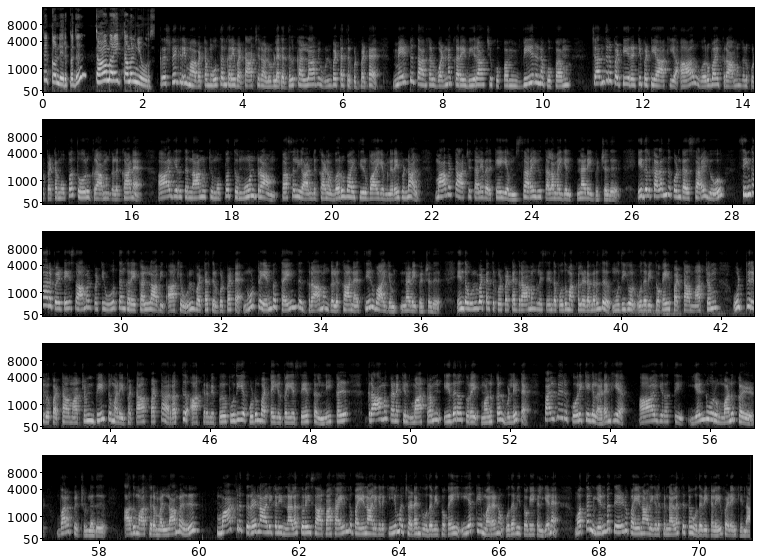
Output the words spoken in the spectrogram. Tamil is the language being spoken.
பார்த்துக் கொண்டிருப்பது தாமரை தமிழ் நியூஸ் கிருஷ்ணகிரி மாவட்டம் ஊத்தங்கரை வட்டாட்சியர் அலுவலகத்தில் கல்லாவி உள்வட்டத்திற்குட்பட்ட மேட்டு தாங்கல் ஒன்னக்கரை வீராட்சி குப்பம் வீரணகுப்பம் சந்திரப்பட்டி ரெட்டிப்பட்டி ஆகிய ஆறு வருவாய் கிராமங்களுக்குட்பட்ட முப்பத்தோரு கிராமங்களுக்கான ஆயிரத்து நானூற்று முப்பத்து மூன்றாம் பசலி ஆண்டுக்கான வருவாய் தீர்வாயம் நிறைவு நாள் மாவட்ட ஆட்சித்தலைவர் கே எம் சரையு தலைமையில் நடைபெற்றது. இதில் கலந்து கொண்ட சரையு சிங்காரப்பேட்டை சாமல்பட்டி ஊத்தங்கரை கல்லாவி ஆகிய உள்வட்டத்திற்குட்பட்ட நூற்று எண்பத்தைந்து கிராமங்களுக்கான தீர்வாயம் நடைபெற்றது. இந்த உள்வட்டத்திற்குட்பட்ட கிராமங்களை சேர்ந்த பொதுமக்களிடமிருந்து முதியோர் உதவித்தொகை பட்டா மாற்றம் உட்பிரிவு பட்டா மாற்றம் வீட்டுமனை பட்டா பட்டா ரத்து ஆக்கிரமிப்பு புதிய குடும்ப அட்டையில் பெயர் சேர்த்தல் நீக்கல் கிராம கணக்கில் மாற்றம் இதர துறை மனுக்கள் உள்ளிட்ட பல்வேறு கோரிக்கைகள் அடங்கிய ஆயிரத்தி எண்ணூறு மனுக்கள் வரப்பெற்றுள்ளது. அது மாத்திரமல்லாமல் மாற்றுத்திறனாளிகளின் நலத்துறை சார்பாக ஐந்து பயனாளிகளுக்கு ஈமச்சடங்கு உதவித்தொகை இயற்கை மரண உதவித்தொகைகள் என மொத்தம் எண்பத்தேழு பயனாளிகளுக்கு நலத்திட்ட உதவிகளை வழங்கினார்.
